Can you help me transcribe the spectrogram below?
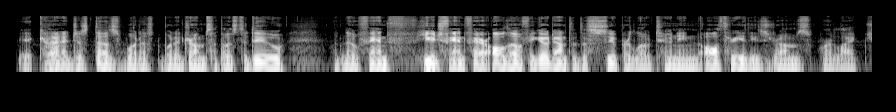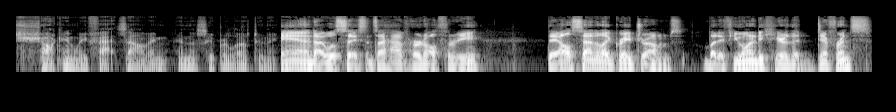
It kind of just does what a what a drum's supposed to do, with no fan huge fanfare. Although if you go down to the super low tuning, all three of these drums were like shockingly fat sounding in the super low tuning. And I will say, since I have heard all three, they all sounded like great drums. But if you wanted to hear the difference,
